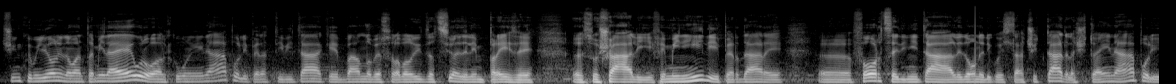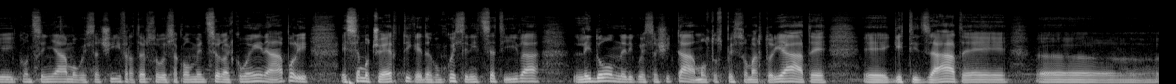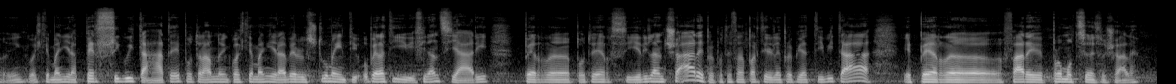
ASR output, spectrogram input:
5 milioni e 90 mila euro al Comune di Napoli per attività che vanno verso la valorizzazione delle imprese eh, sociali femminili per dare eh, forza e dignità alle donne di questa città, della città di Napoli. Consegniamo questa cifra attraverso questa convenzione al Comune di Napoli e siamo certi che con questa iniziativa le donne di questa città, molto spesso martoriate, eh, ghettizzate, qualche maniera perseguitate, potranno in qualche maniera avere strumenti operativi, finanziari per eh, potersi rilanciare per poter far partire le proprie attività e per eh, fare promozione sociale.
